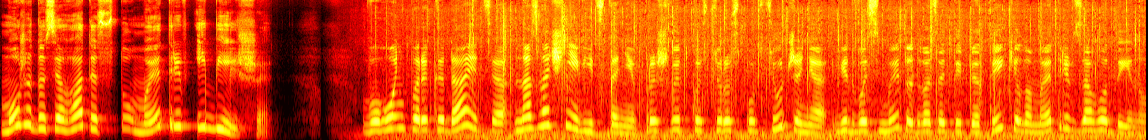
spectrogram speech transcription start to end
може досягати 100 метрів і більше. Вогонь перекидається на значні відстані при швидкості розповсюдження від 8 до 25 км за годину.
